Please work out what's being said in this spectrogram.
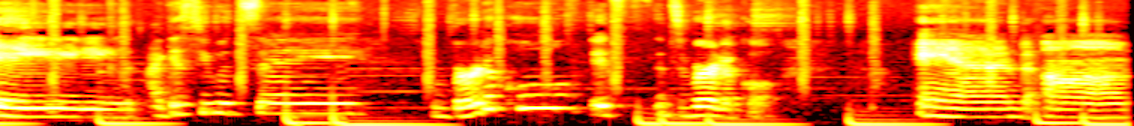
a, I guess you would say vertical. It's, it's vertical and um,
